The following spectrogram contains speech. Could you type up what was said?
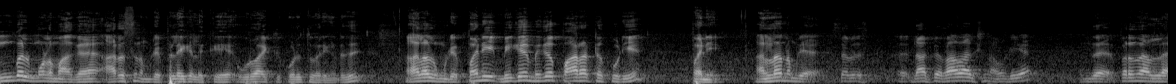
உங்கள் மூலமாக அரசு நம்முடைய பிள்ளைகளுக்கு உருவாக்கி கொடுத்து வருகின்றது. அதனால் உங்களுடைய பணி மிக மிக பாராட்டக்கூடிய பணி. அதனால் நம்முடைய சர்வ டாக்டர் ராதாகிருஷ்ணன் அவருடைய இந்த பிறந்தநாளில்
